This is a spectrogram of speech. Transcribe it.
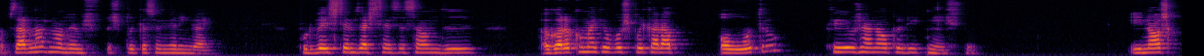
apesar de nós não demos explicações a ninguém. Por vezes temos esta sensação de agora como é que eu vou explicar ao outro que eu já não acredito nisto. E nós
